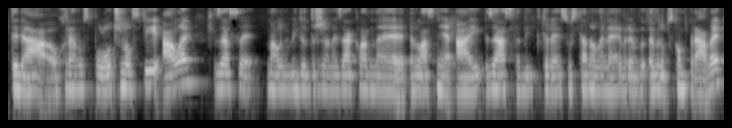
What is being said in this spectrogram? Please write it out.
teda ochranu spoločnosti, ale zase mali by byť dodržané základné vlastne aj zásady, ktoré sú stanovené v európskom práve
